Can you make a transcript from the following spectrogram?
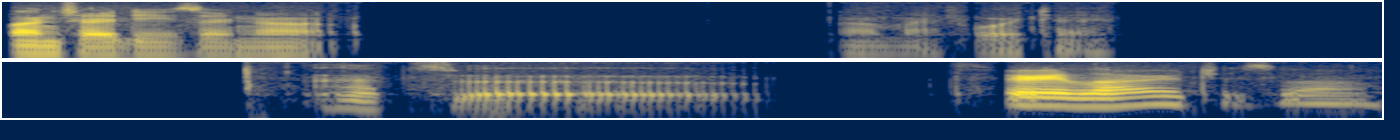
Bunch IDs are not on my forte. That's uh It's very large as well.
